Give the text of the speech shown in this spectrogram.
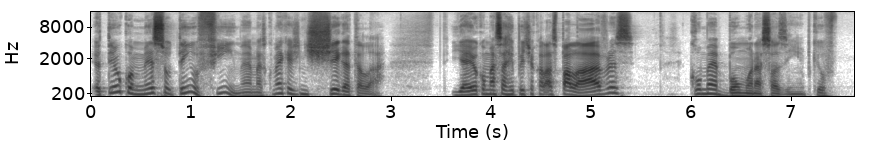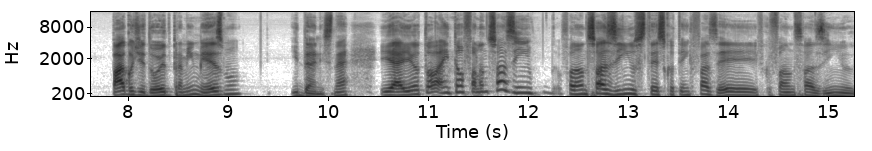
eu tenho o começo, eu tenho o fim, né? Mas como é que a gente chega até lá? E aí eu começo a repetir aquelas palavras. Como é bom morar sozinho, porque eu pago de doido para mim mesmo e dane-se, né? E aí eu tô lá então falando sozinho, falando sozinho os textos que eu tenho que fazer, fico falando sozinho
